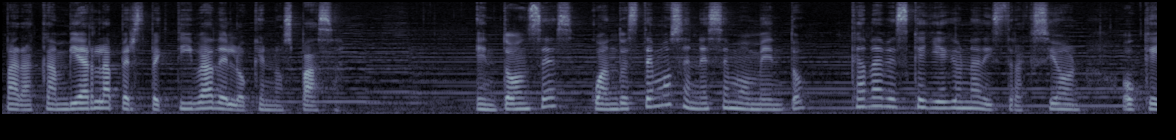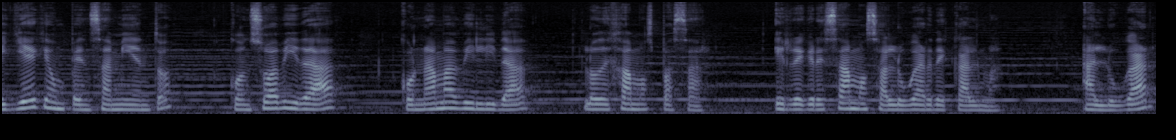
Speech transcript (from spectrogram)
para cambiar la perspectiva de lo que nos pasa. Entonces, cuando estemos en ese momento, cada vez que llegue una distracción o que llegue un pensamiento, con suavidad, con amabilidad, lo dejamos pasar y regresamos al lugar de calma, al lugar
